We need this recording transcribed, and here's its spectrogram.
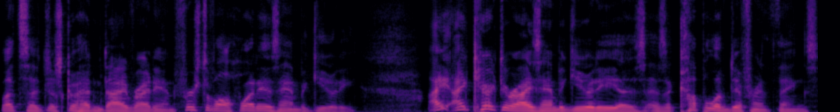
let's uh, just go ahead and dive right in. First of all, what is ambiguity? I, I characterize ambiguity as, as a couple of different things.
